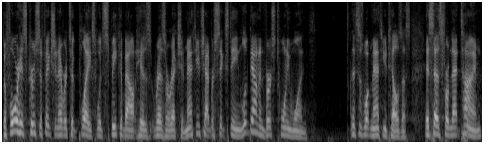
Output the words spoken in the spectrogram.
before his crucifixion ever took place, would speak about his resurrection. Matthew chapter 16, look down in verse 21. This is what Matthew tells us. It says, From that time,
